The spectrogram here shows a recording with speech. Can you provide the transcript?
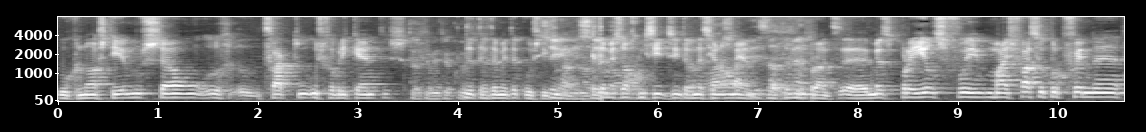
o que nós temos são, de facto, os fabricantes Tratamento de tratamento acústico, Sim, que também é- são reconhecidos internacionalmente. Exatamente. Pronto, eh, mas para eles foi mais fácil porque foi, na,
